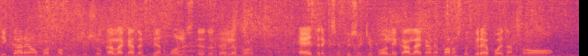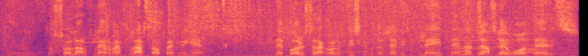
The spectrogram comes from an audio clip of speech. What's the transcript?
κίκαρε όμορφα από τον Σουκ, αλλά κατευθείαν μόλις είδε το teleport έτρεξε πίσω και πολύ καλά έκανε πάνω στον Κρέπο ήταν το. Το Solar Flare με flash το απέφυγε. Δεν μπόρεσε να ακολουθήσει και με το Zenith Blade. Ένα Ούτε Jump the J-Wow. Waters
